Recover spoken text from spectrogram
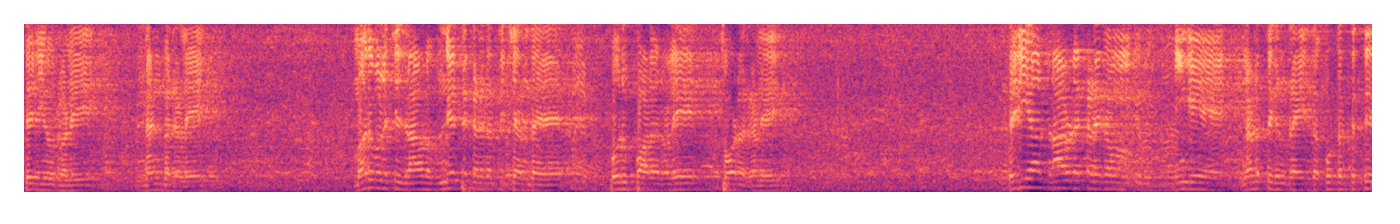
பெரியோர்களே நண்பர்களே மறுமலர்ச்சி திராவிட முன்னேற்ற கழகத்தைச் சேர்ந்த பொறுப்பாளர்களே தோழர்களே பெரியார் திராவிட கழகம் இங்கே நடத்துகின்ற இந்த கூட்டத்துக்கு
